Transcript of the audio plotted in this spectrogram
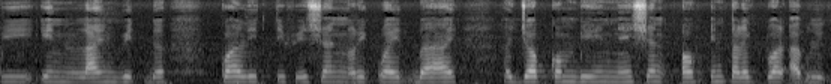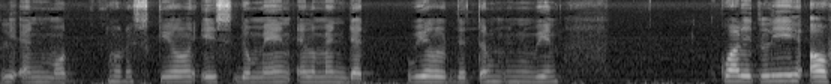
be in line with the qualification required by a job combination of intellectual ability and motor motor skill is the main element that will determine the quality of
